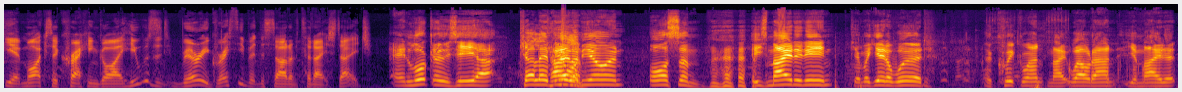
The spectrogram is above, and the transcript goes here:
yeah, Mike's a cracking guy. He was very aggressive at the start of today's stage. And look who's here. Caleb, Caleb Ewan. Ewan. Awesome. He's made it in. Can we get a word? A quick one, mate. Well done. You made it.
